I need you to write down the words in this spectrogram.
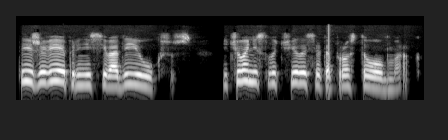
Ты живее принеси воды и уксус. Ничего не случилось, это просто обморок.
